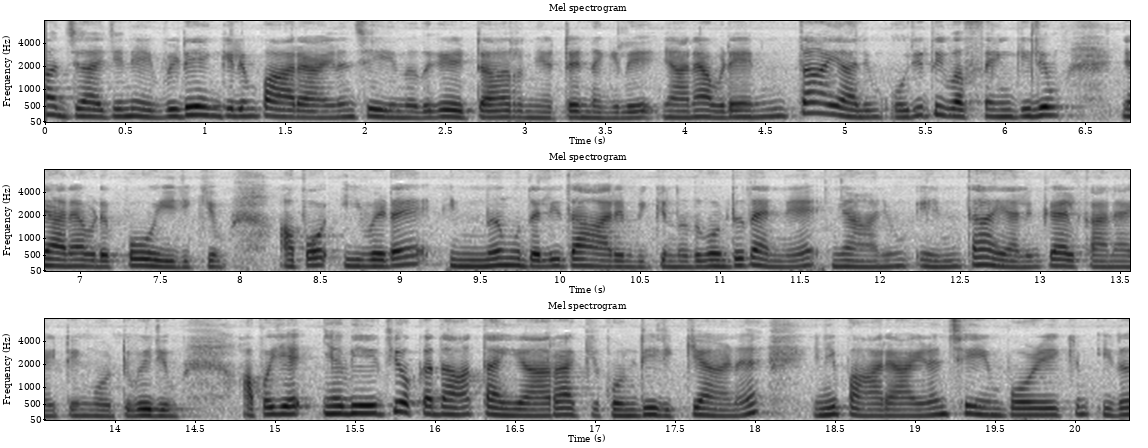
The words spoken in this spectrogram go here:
ആചാര്യൻ എവിടെയെങ്കിലും പാരായണം ചെയ്യുന്നത് കേട്ട് അറിഞ്ഞിട്ടുണ്ടെങ്കിൽ ഞാൻ അവിടെ എന്തായാലും ഒരു ദിവസമെങ്കിലും ഞാൻ അവിടെ പോയിരിക്കും. അപ്പോൾ ഇവിടെ ഇന്ന് മുതൽ ഇത് ആരംഭിക്കുന്നത് കൊണ്ട് തന്നെ ഞാനും എന്തായാലും കേൾക്കാനായിട്ട് ഇങ്ങോട്ട് വരും. അപ്പോൾ യജ്ഞവേദിയൊക്കെ ദാ തയ്യാറാക്കിക്കൊണ്ടിരിക്കുകയാണ്. ഇനി പാരായണം ചെയ്യുമ്പോഴേക്കും ഇത്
